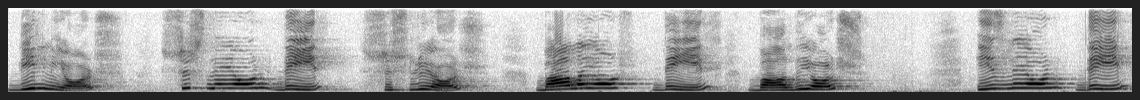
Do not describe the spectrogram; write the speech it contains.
bilmiyor. Süsleyor değil, süslüyor. Bağlıyor değil, bağlıyor. İzliyor değil,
